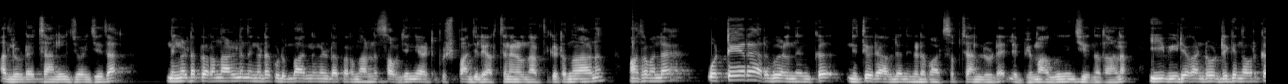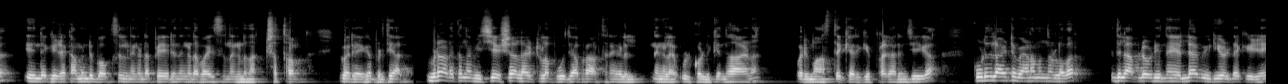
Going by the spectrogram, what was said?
അതിലൂടെ ചാനൽ ജോയിൻ ചെയ്താൽ നിങ്ങളുടെ പിറന്നാളിന് നിങ്ങളുടെ കുടുംബാംഗങ്ങളുടെ പിറന്നാളിന് സൗജന്യമായിട്ട് പുഷ്പാഞ്ജലി അർച്ചനകൾ നടത്തി കിട്ടുന്നതാണ്. മാത്രമല്ല ഒട്ടേറെ അറിവുകൾ നിങ്ങൾക്ക് നിത്യം രാവിലെ നിങ്ങളുടെ വാട്സപ്പ് ചാനലിലൂടെ ലഭ്യമാകുകയും ചെയ്യുന്നതാണ്. ഈ വീഡിയോ കണ്ടുകൊണ്ടിരിക്കുന്നവർക്ക് ഇതിന്റെ കീഴെ കമന്റ് ബോക്സിൽ നിങ്ങളുടെ പേര് നിങ്ങളുടെ വയസ്സ് നിങ്ങളുടെ നക്ഷത്രം ഇവ രേഖപ്പെടുത്തിയാൽ ഇവിടെ നടക്കുന്ന വിശേഷമായിട്ടുള്ള പൂജാ പ്രാർത്ഥനകളിൽ നിങ്ങളെ ഉൾക്കൊള്ളിക്കുന്നതാണ്. ഒരു മാസത്തേക്കായിരിക്കും പ്രകാരം ചെയ്യുക. കൂടുതലായിട്ട് വേണമെന്നുള്ളവർ ഇതിൽ അപ്ലോഡ് ചെയ്യുന്ന എല്ലാ വീഡിയോയുടെ കീഴേ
